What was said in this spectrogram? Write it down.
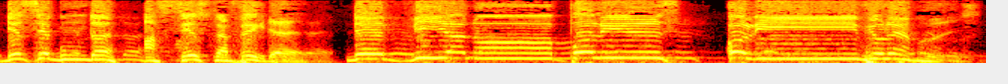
de segunda a sexta-feira. De Vianópolis, Olívio Lemos.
